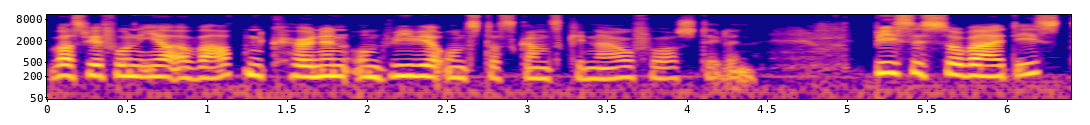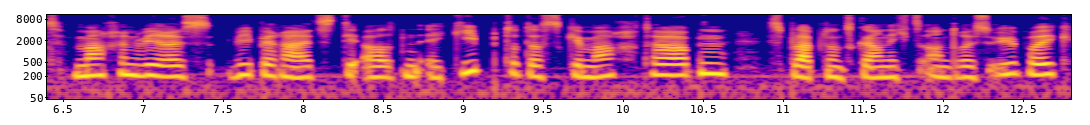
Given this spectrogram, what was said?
was wir von ihr erwarten können und wie wir uns das ganz genau vorstellen. Bis es soweit ist, machen wir es, wie bereits die alten Ägypter das gemacht haben. Es bleibt uns gar nichts anderes übrig.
